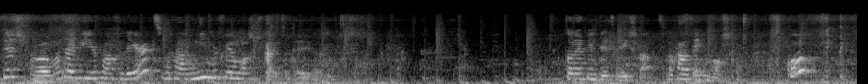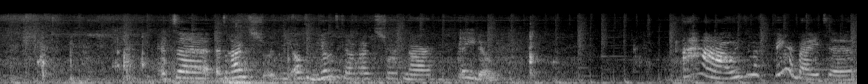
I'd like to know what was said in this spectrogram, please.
Dus gewoon, wat hebben we hiervan geleerd? We gaan niet meer filmen als we spuiten geven. Dan heb je dit resultaat. We gaan het even wassen. Kom. Het, uh, het ruikt, die antibiotica ruikt een soort naar Play-Doh. Auw, niet in mijn veer bijten.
